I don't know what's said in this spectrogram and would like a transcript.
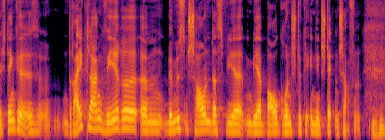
Ich denke, ein Dreiklang wäre, ähm, wir müssen schauen, dass wir mehr Baugrundstücke in den Städten schaffen. Mhm.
